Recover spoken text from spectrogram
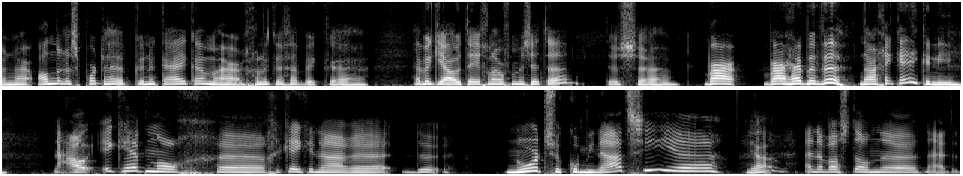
naar andere sporten heb kunnen kijken. Maar gelukkig heb ik, eh, heb ik jou tegenover me zitten. Dus eh, waar, waar hebben we naar gekeken, Nien? Nou, ik heb nog gekeken naar de Noordse combinatie. Ja, en dat was dan, nou dat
